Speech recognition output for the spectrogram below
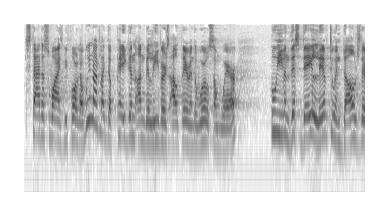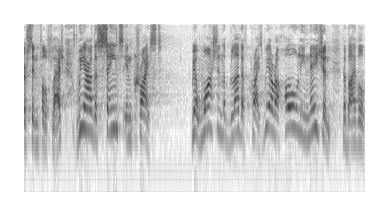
status wise before God, we're not like the pagan unbelievers out there in the world somewhere who even this day live to indulge their sinful flesh. We are the saints in Christ. We are washed in the blood of Christ. We are a holy nation, the Bible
